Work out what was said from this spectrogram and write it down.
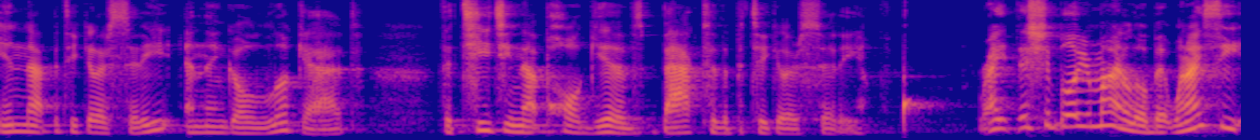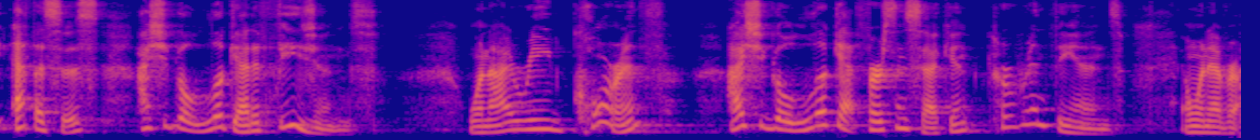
in that particular city, and then go look at the teaching that Paul gives back to the particular city. Right? This should blow your mind a little bit. When I see Ephesus, I should go look at Ephesians. When I read Corinth, I should go look at 1st and 2nd Corinthians. And whenever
